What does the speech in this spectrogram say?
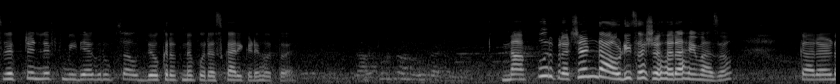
स्विफ्ट अँड लिफ्ट मीडिया ग्रुपचा उद्योगरत्न पुरस्कार इकडे होतो आहे नागपूर प्रचंड आवडीचं शहर आहे माझं. कारण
